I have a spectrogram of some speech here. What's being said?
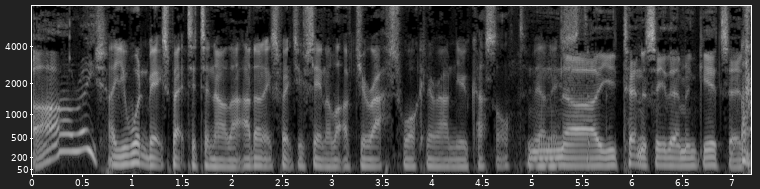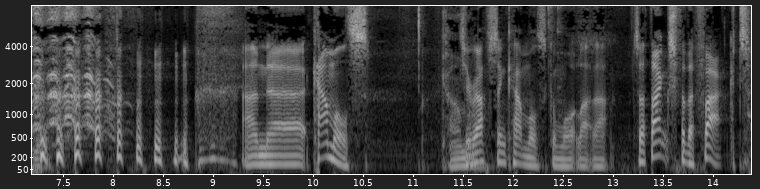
Ah, right. Uh, you wouldn't be expected to know that. I don't expect you've seen a lot of giraffes walking around Newcastle, to be honest. No, you tend to see them in Gateshead. And uh, camels. Camel. Giraffes and camels can walk like that. So thanks for the fact.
